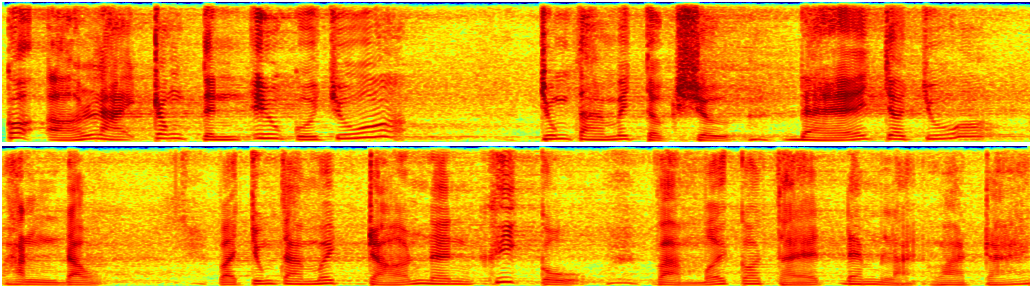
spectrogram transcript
Có ở lại trong tình yêu của chúa, chúng ta mới thực sự để cho chúa hành động. Và chúng ta mới trở nên khí cụ và mới có thể đem lại hoa trái.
